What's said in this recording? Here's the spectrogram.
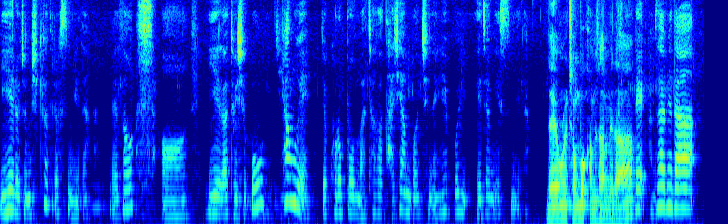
이해를 좀 시켜드렸습니다. 그래서 어, 이해가 되시고 향후에 이제 그런 부분 맞춰서 다시 한번 진행해 볼 예정이 있습니다. 네, 오늘 정보 감사합니다. 네, 감사합니다.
